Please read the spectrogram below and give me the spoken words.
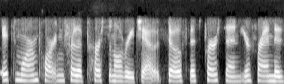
it's more important for the personal reach out. So if this person, your friend, is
